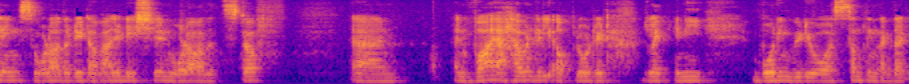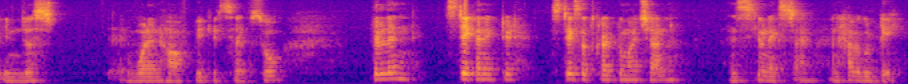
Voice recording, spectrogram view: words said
things what are the data validation what are the stuff and and why i haven't really uploaded like any boring video or something like that in just one and a half week itself. So till then stay connected stay subscribed to my channel and see you next time and have a good day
